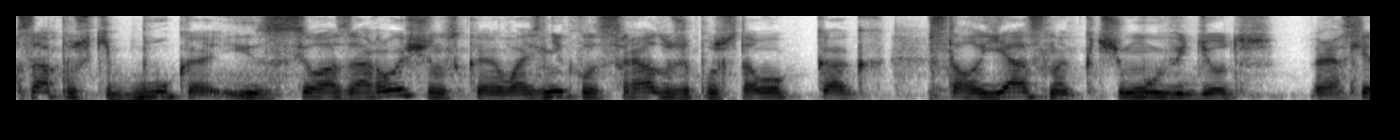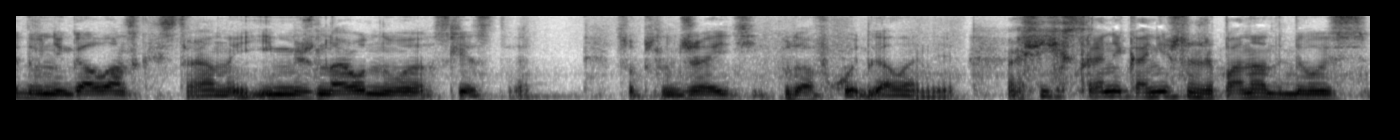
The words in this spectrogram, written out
запуске Бука из села Зарощинское возникла сразу же после того, как стало ясно, к чему ведет расследование голландской стороны и международного следствия собственно, GIT, куда входит Голландия. Российской стране, конечно же, понадобилось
